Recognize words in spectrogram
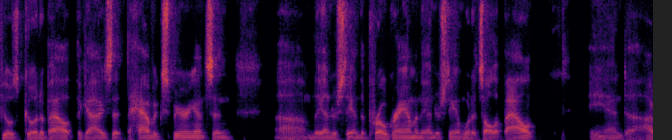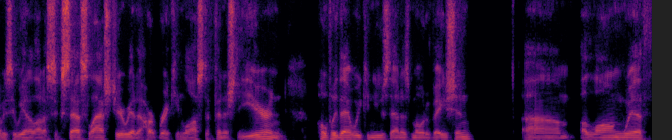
feels good about the guys that have experience and um, they understand the program and they understand what it's all about. And uh, obviously, we had a lot of success last year. We had a heartbreaking loss to finish the year, and hopefully, that we can use that as motivation, um, along with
